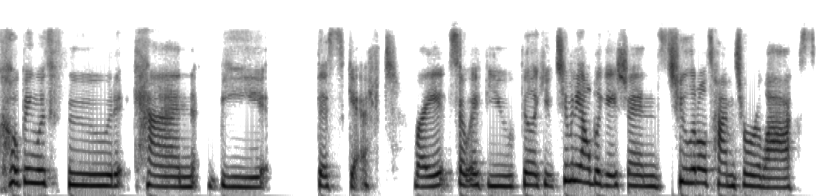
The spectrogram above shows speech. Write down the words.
coping with food can be this gift, right? So if you feel like you have too many obligations, too little time to relax,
